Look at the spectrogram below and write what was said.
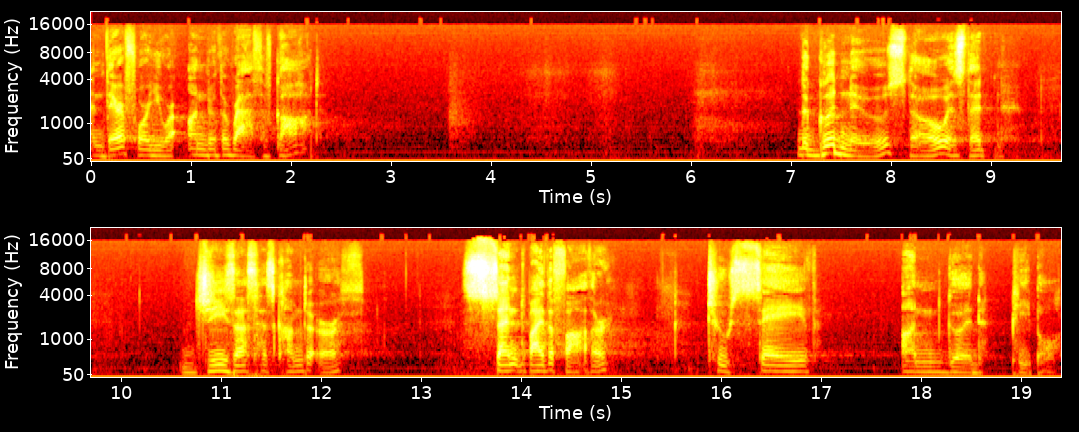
and therefore you are under the wrath of God. The good news, though, is that Jesus has come to earth, sent by the Father to save ungood people,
